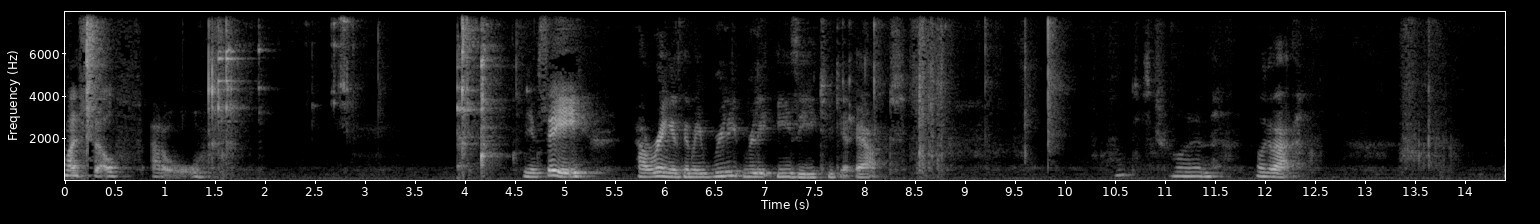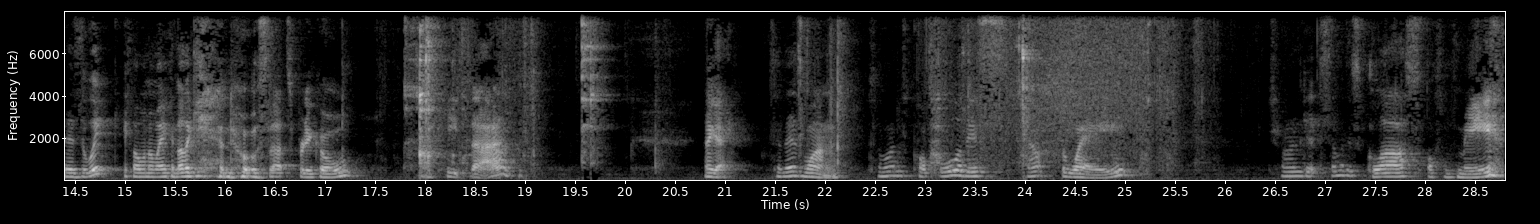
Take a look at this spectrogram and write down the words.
myself at all. You can see our ring is going to be really, really easy to get out. I'll Just try and look at that. There's the wick if I want to make another candle, so that's pretty cool. I'll keep that. Okay, so there's one. So I might just pop all of this out the way. Try and get some of this glass off of me.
